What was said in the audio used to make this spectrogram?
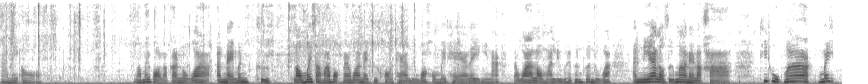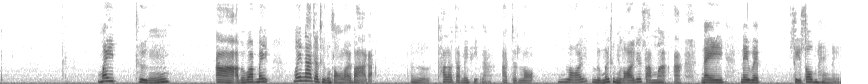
อ่านไม่ออก เราไม่บอกแล้วกันเนอะว่า อันไหนมันคือ เราไม่สามารถบอกได้ว่าไหนคือของแท้หรือว่าของไม่แท้อะไรอย่างนี้นะ แต่ว่าเรามารีวิวให้เพื่อนๆดูว่า อันนี้เราซื้อมาในราคาที่ถูกมากไม่ ไม่ถึง อ่าเอาเป็นว่าไม่ไม่น่าจะถึงสองร้อยบาทอะเออถ้าเราจำไม่ผิดนะอาจจะร้อยร้อยหรือไม่ถึงร้อยด้วยซ้ำอะอะในในเว็บสีส้มแห่งหนึ่ง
